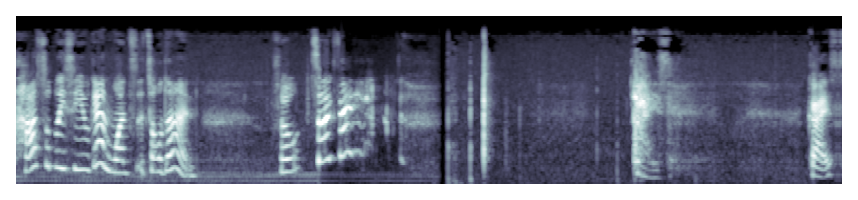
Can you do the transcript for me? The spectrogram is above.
possibly see you again once it's all done. So, so exciting! Guys, guys,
